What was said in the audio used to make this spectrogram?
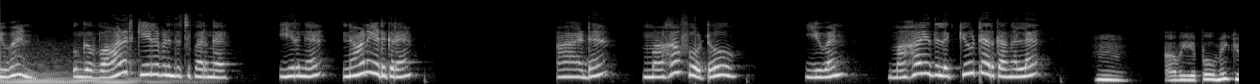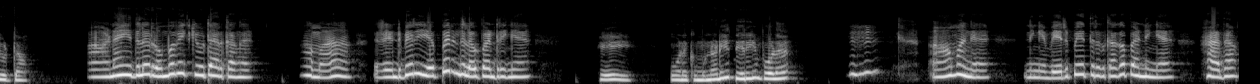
யுவன் உங்க வாலட் கீழே விழுந்துச்சு பாருங்க. இருங்க நானே எடுக்கிறேன். அட மகா போட்டோ. யுவன் மகா இதுல கியூட்டா இருக்காங்கல்ல? ம் அவ எப்பவுமே கியூட் தான். ஆனா இதுல ரொம்பவே கியூட்டா இருக்காங்க. ஆமா ரெண்டு பேரும் எப்ப இருந்து லவ் பண்றீங்க? ஹேய் உனக்கு முன்னாடியே தெரியும் போல. ஆமாங்க நீங்க வெறுப்பேத்துறதுக்காக பண்ணீங்க. அதான்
